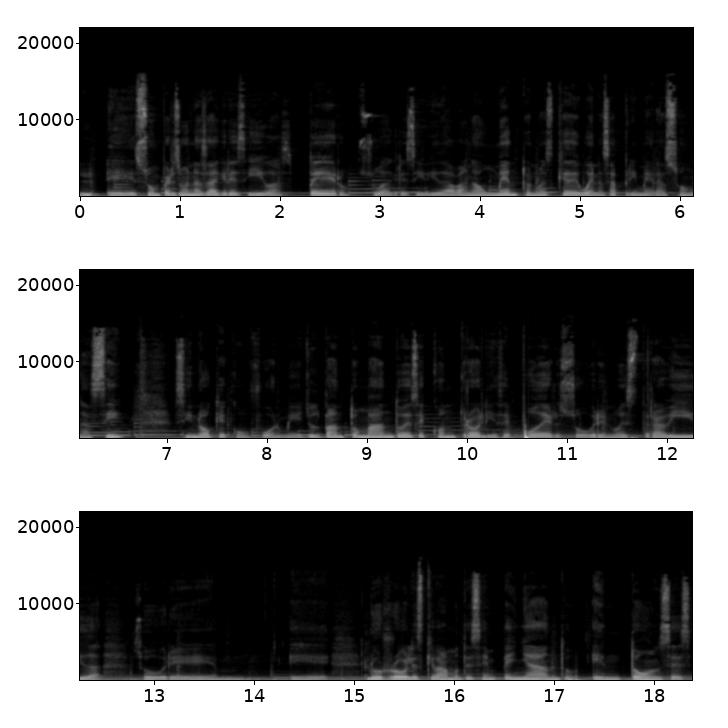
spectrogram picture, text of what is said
eh, son personas agresivas, pero su agresividad va en aumento. No es que de buenas a primeras son así, sino que conforme ellos van tomando ese control y ese poder sobre nuestra vida, sobre mm, eh, los roles que vamos desempeñando, entonces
